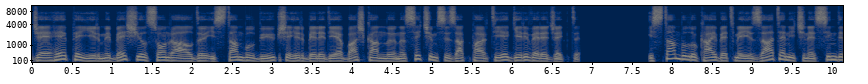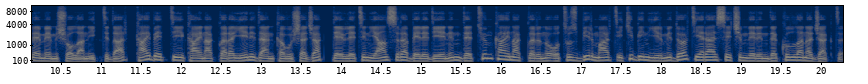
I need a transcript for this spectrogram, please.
CHP 25 yıl sonra aldığı İstanbul Büyükşehir Belediye Başkanlığını seçimsiz AK Parti'ye geri verecekti. İstanbul'u kaybetmeyi zaten içine sindirememiş olan iktidar, kaybettiği kaynaklara yeniden kavuşacak, devletin yan sıra belediyenin de tüm kaynaklarını 31 Mart 2024 yerel seçimlerinde kullanacaktı.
